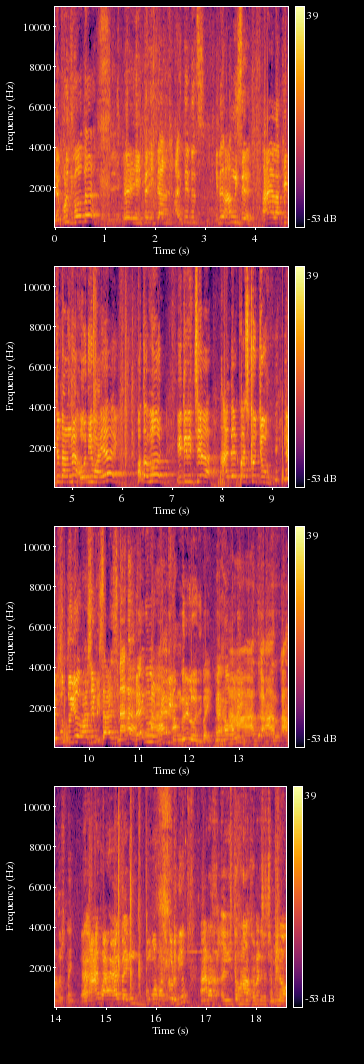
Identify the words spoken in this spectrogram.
যে পুরো দিব দে এই ইতে ইতে আইতে ইতে আন নিছে আয় আলা কিন্তু না না হদি মাই এই হতা ফোন ইদির ইচ্ছা আয় ব্যাগ পাস করছু এ পুত তুইও ভাষে বিসাইস না না ব্যাগ লো হাম করে লই দি ভাই হাম করি। আর আর দোষ নাই আয় আয় ব্যাগ গুমো পাস করে দিও আর এই তো হনা আসামে সামনে নাও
